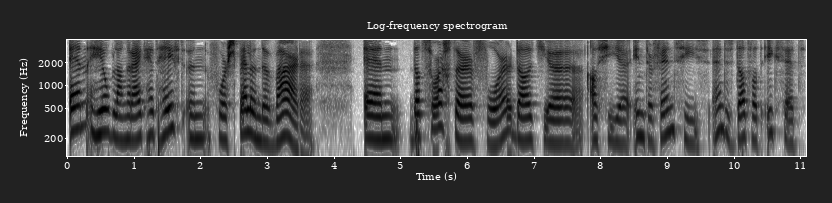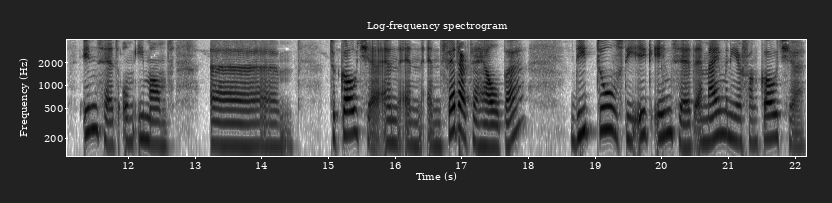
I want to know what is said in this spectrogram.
En heel belangrijk, het heeft een voorspellende waarde. En dat zorgt ervoor dat je, als je je interventies, hè, dus dat wat ik zet, inzet om iemand uh, te coachen en, en, en verder te helpen. Die tools die ik inzet en mijn manier van coachen,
